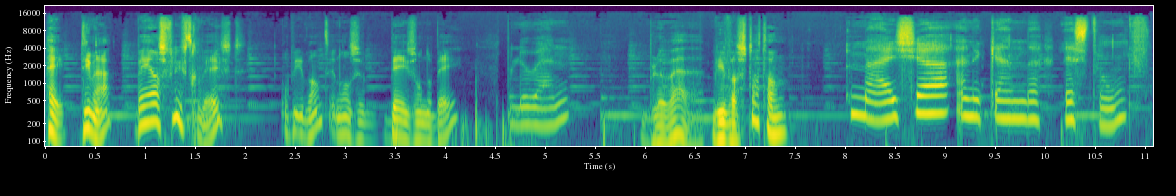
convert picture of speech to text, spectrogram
hey, Dima, ben je als verliefd geweest op iemand in onze B zonder B? Bluen. Bleuel. Wie was dat dan? Een meisje en ik kende Lestrompf.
